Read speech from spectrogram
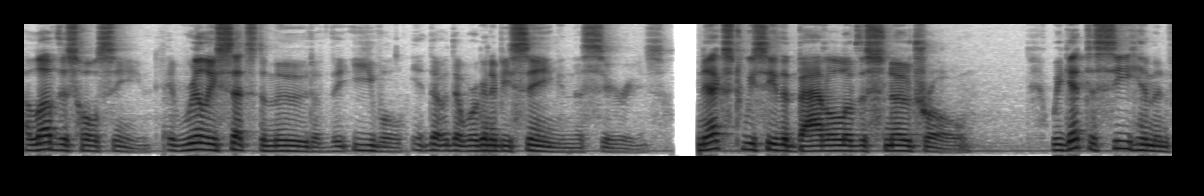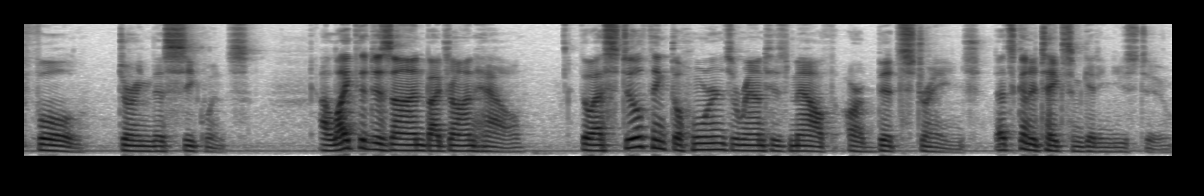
I love this whole scene. It really sets the mood of the evil that, that we're going to be seeing in this series. Next, we see the Battle of the Snow Troll. We get to see him in full during this sequence. I like the design by John Howe, though I still think the horns around his mouth are a bit strange. That's going to take some getting used to.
